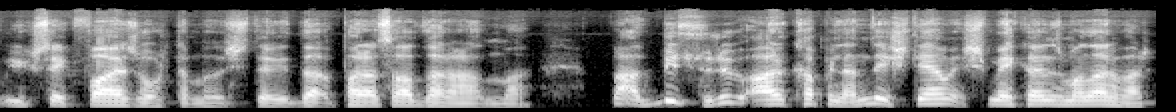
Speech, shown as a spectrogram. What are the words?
yüksek faiz ortamı, işte da, parasal daralma, bir sürü arka planda işleyen mekanizmalar var.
